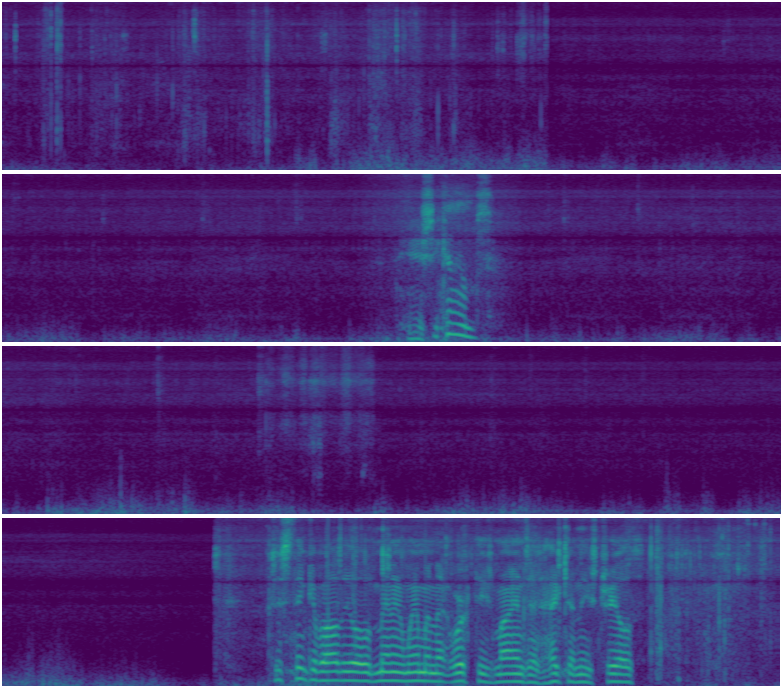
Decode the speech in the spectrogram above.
Here she comes. Just think of all the old men and women that worked these mines that hiked on these trails.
